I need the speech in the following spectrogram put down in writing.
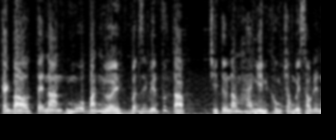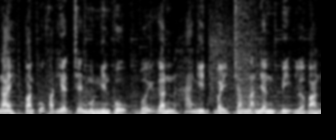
Cảnh báo tệ nạn mua bán người vẫn diễn biến phức tạp. Chỉ từ năm 2016 đến nay, toàn quốc phát hiện trên 1.000 vụ với gần 2.700 nạn nhân bị lừa bán.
